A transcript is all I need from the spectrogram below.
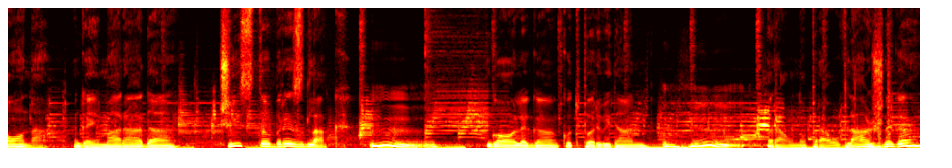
Ona ga ima rada čisto brez dlak, Mm. golega kot prvi dan, Mhm. ravno prav vlažnega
